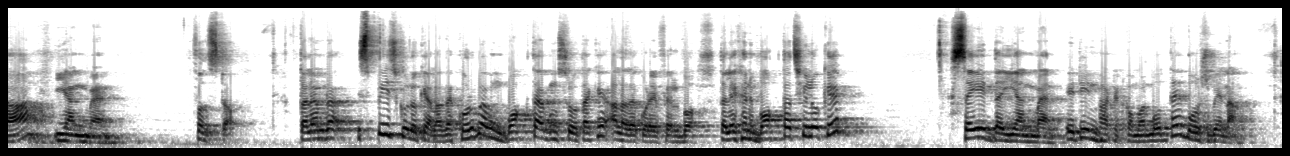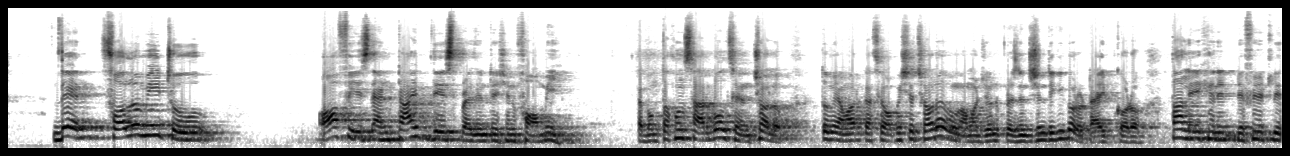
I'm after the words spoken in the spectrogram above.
the young man full stop তাহলে আমরা স্পিচগুলোকে আলাদা করব এবং বক্তা এবং শ্রোতাকে আলাদা করে ফেলব। তাহলে এখানে বক্তা ছিল কে? সেইড দ্য ইয়াং ম্যান এটি ইনভার্টেড কমার মধ্যে বসবে না। Then follow me to office and type this presentation for me এবং তখন স্যার বলছেন, চলো, তুমি আমার কাছে অফিসে চলো এবং আমার জন্য প্রেজেন্টেশনটি কী করো টাইপ করো। তাহলে এখানে ডেফিনেটলি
